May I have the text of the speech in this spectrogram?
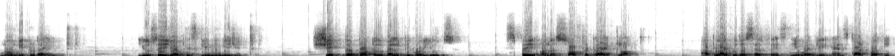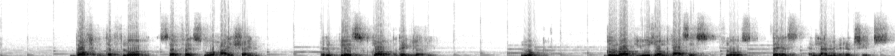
No need to dilute. Usage of this cleaning agent. Shake the bottle well before use. Spray on a soft dry cloth. Apply to the surface evenly and start working. Buff the floor surface to a high shine. Replace cloth regularly. Note Do not use on glasses, floors, stairs, and laminated sheets.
